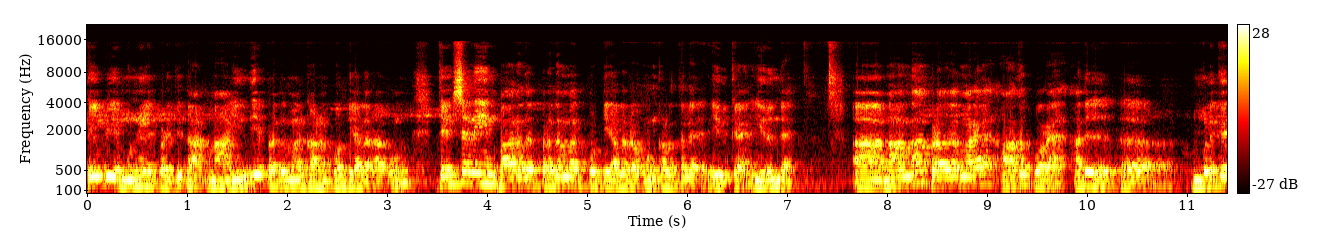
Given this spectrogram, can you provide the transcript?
கேள்வியை முன்னிலைப்படுத்தி தான் நான் இந்திய பிரதமருக்கான போட்டியாளராகவும் தென்சென்னையின் பாரத பிரதமர் போட்டியாளராகவும் களத்தில் இருக்க இருந்தேன். நான் தான் பிரதமரை ஆக போகிறேன் அது உங்களுக்கே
